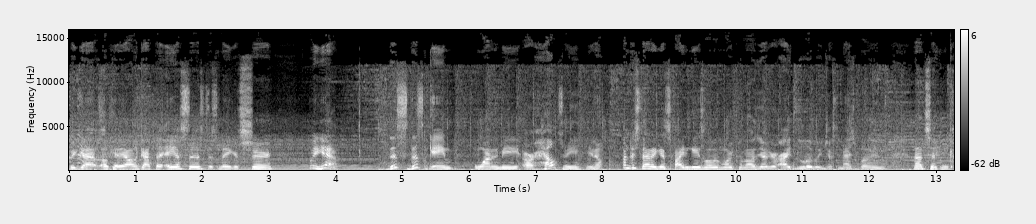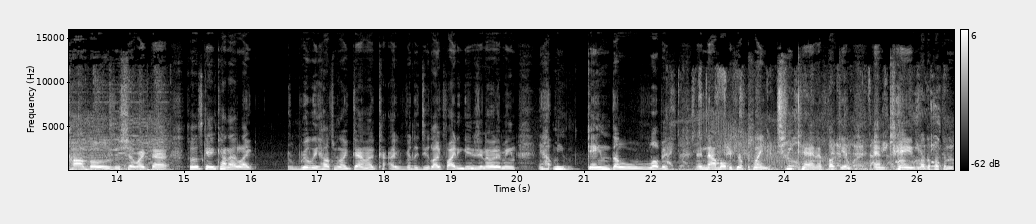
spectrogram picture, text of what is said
We got, okay, y'all got the A assist, just making sure. But yeah, this this game wanted me, or helped me, you know, understand, I guess, fighting games a little bit more. Because when I was younger, I literally just mashed buttons, not checking combos and shit like that. So this game kind of like really helped me like damn I, I really do like fighting games you know what I mean it helped me gain the love it and now I'm over here playing Tekken and fucking MK motherfucking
